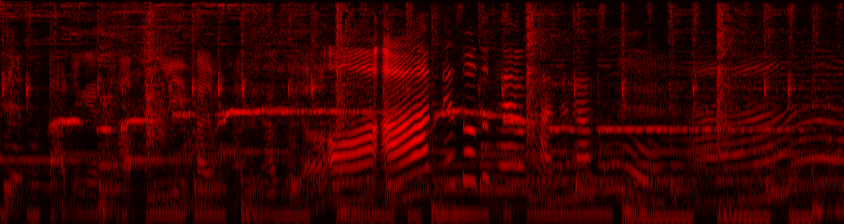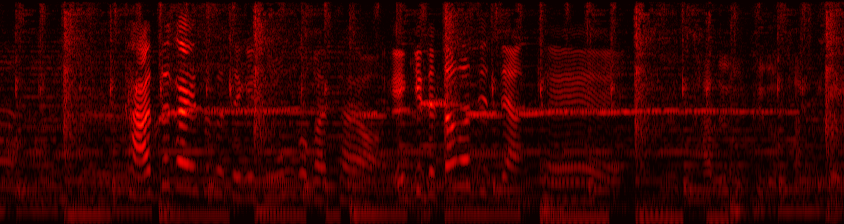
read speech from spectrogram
그리고 나중에 다 분리 사용 가능하고요. 어, 아 떼서도 사용 가능하고. 아. 가드가 있어서 되게 좋은 것 같아요. 애기들 떨어지지 않게. 그 가드 높이도 다 조절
